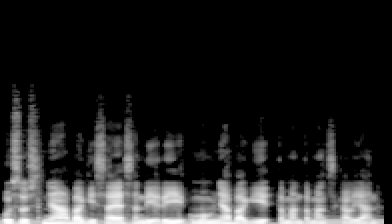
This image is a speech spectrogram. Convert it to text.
khususnya bagi saya sendiri, umumnya bagi teman-teman sekalian.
